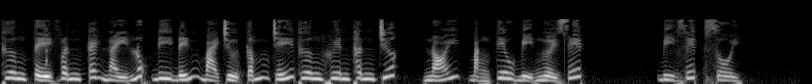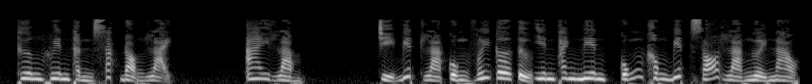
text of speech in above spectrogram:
thương tề vân cái này lúc đi đến bài trừ cấm chế thương huyên thân trước, nói bằng tiêu bị người giết. bị giết rồi. thương huyên thần sắc đọng lại. ai làm chỉ biết là cùng với cơ tử yên thanh niên cũng không biết rõ là người nào.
